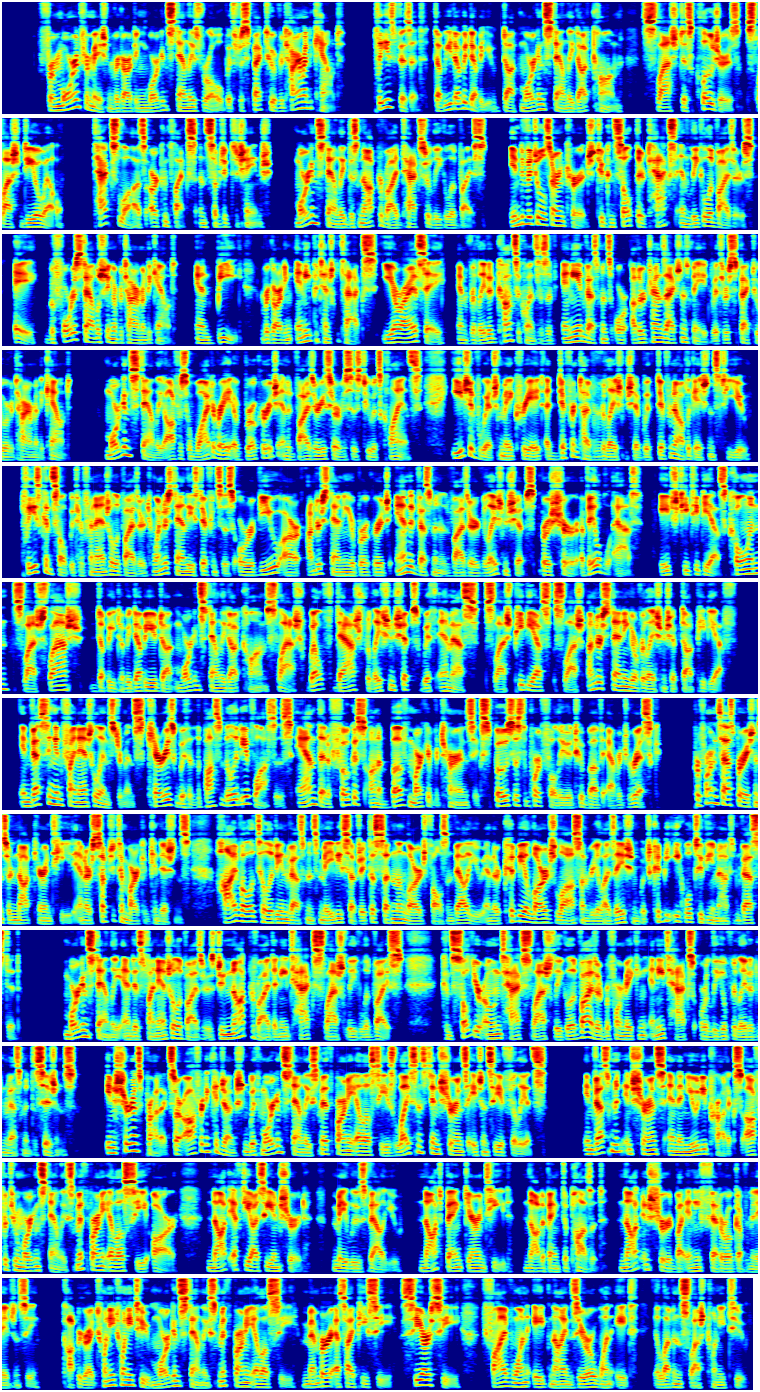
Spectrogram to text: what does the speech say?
For more information regarding Morgan Stanley's role with respect to a retirement account, please visit www.morganstanley.com slash disclosures slash DOL. Tax laws are complex and subject to change. Morgan Stanley does not provide tax or legal advice. Individuals are encouraged to consult their tax and legal advisors, A, before establishing a retirement account, and B, regarding any potential tax, ERISA, and related consequences of any investments or other transactions made with respect to a retirement account. Morgan Stanley offers a wide array of brokerage and advisory services to its clients, each of which may create a different type of relationship with different obligations to you. Please consult with your financial advisor to understand these differences or review our Understanding Your Brokerage and Investment Advisory Relationships brochure available at https colon slash slash www.morganstanley.com slash wealth dash relationships with ms slash pdfs slash understanding your relationship.pdf. Investing in financial instruments carries with it the possibility of losses and that a focus on above market returns exposes the portfolio to above average risk. Performance aspirations are not guaranteed and are subject to market conditions. High volatility investments may be subject to sudden and large falls in value, and there could be a large loss on realization, which could be equal to the amount invested. Morgan Stanley and its financial advisors do not provide any tax slash legal advice. Consult your own tax slash legal advisor before making any tax or legal related investment decisions. Insurance products are offered in conjunction with Morgan Stanley Smith Barney LLC's licensed insurance agency affiliates. Investment insurance and annuity products offered through Morgan Stanley Smith Barney LLC are not FDIC insured, may lose value, not bank guaranteed, not a bank deposit, not insured by any federal government agency. Copyright 2022 Morgan Stanley Smith Barney LLC, member SIPC, CRC 5189018 11/22.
